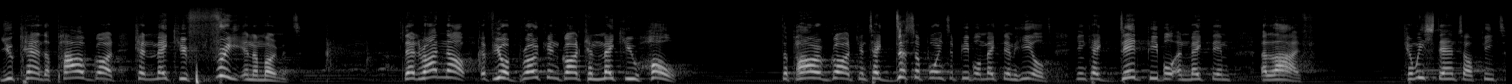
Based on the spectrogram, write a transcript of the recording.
you can. The power of God can make you free in a moment. That right now, if you're broken, God can make you whole. The power of God can take disappointed people and make them healed, can take dead people and make them alive. Can we stand to our feet?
